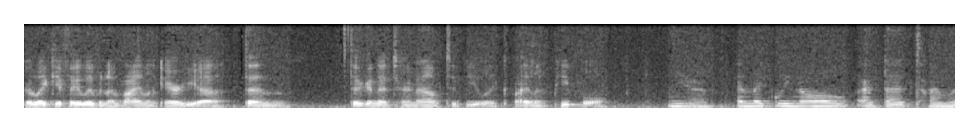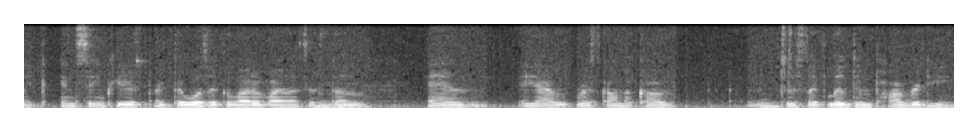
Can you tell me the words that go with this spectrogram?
or like if they live in a violent area, then they're gonna turn out to be like violent people. Yeah, and like we know at that time, like in St. Petersburg, there was like a lot of violence and stuff. Mhm. And yeah, Raskolnikov just like lived in poverty,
